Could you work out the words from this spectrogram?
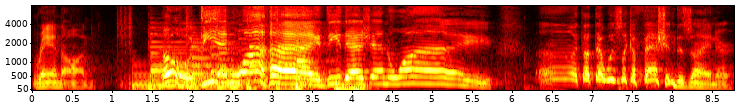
Ran on. Oh, DNY! D-NY! Oh, I thought that was like a fashion designer.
